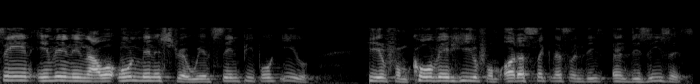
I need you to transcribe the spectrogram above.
seen, even in our own ministry, we have seen people heal. Heal from COVID, heal from other sickness and, and diseases.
